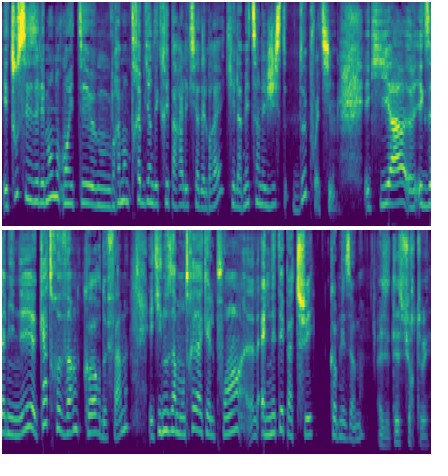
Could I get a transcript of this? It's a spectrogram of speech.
Et tous ces éléments ont été euh, vraiment très bien décrits par Alexia Delbray, qui est la médecin légiste de Poitiers, et qui a euh, examiné 80 corps de femmes et qui nous a montré à quel point elles n'étaient pas tuées comme les hommes. Elles étaient surtuées.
